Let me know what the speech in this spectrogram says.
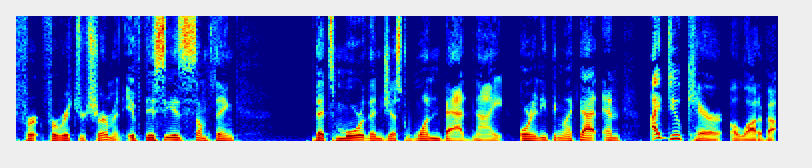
for for Richard Sherman. If this is something that's more than just one bad night or anything like that, and I do care a lot about.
